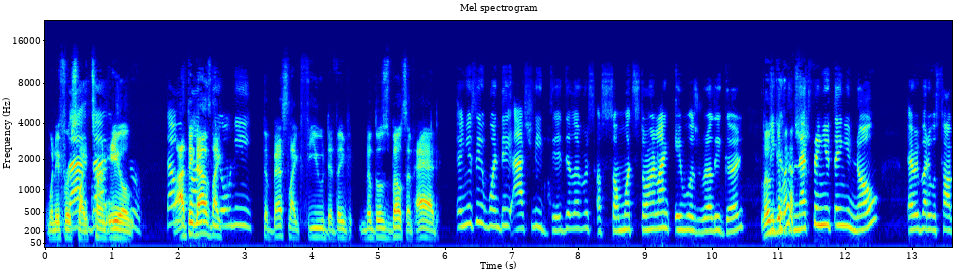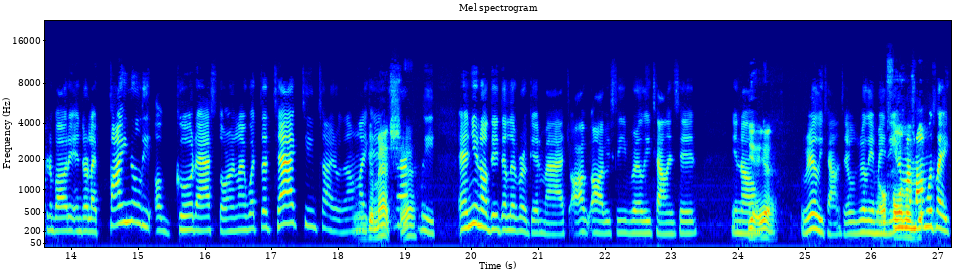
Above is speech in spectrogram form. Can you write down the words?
when they first That- like turned heel. true. That I think that was, like- the only The best like feud that they've that those belts have had. and you see when they actually did deliver a somewhat storyline, it was really good. Was a good because the next thing you think you know, everybody was talking about it, and they're like, finally a good ass storyline with the tag team titles. And I'm like, Good match, yeah. And you know, they deliver a good match. Obviously, really talented. You know, Yeah, yeah. really talented. It was really amazing. Even of my mom was like,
